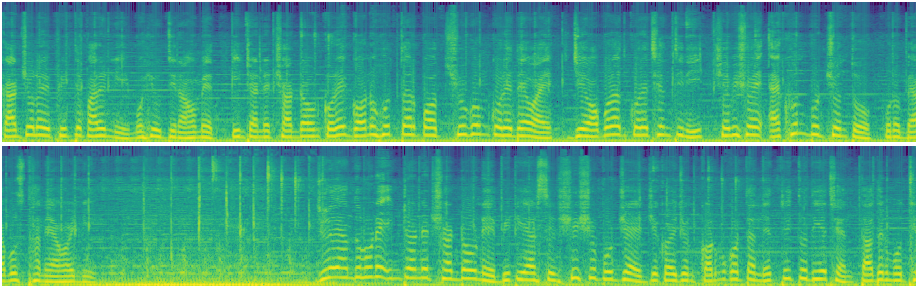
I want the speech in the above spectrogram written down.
কার্যালয়ে ফিরতে পারেননি মহিউদ্দিন আহমেদ। ইন্টারনেট শাটডাউন করে গণহত্যার পথ সুগম করে দেওয়ায় যে অপরাধ করেছেন তিনি, সে বিষয়ে এখন পর্যন্ত কোনো ব্যবস্থা নেওয়া হয়নি। জুলাই আন্দোলনে ইন্টারনেট শাটডাউনে বিটিআরসির শীর্ষ পর্যায়ের যে কয়েকজন কর্মকর্তা নেতৃত্ব দিয়েছেন, তাদের মধ্যে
